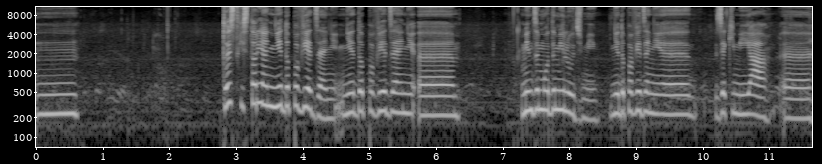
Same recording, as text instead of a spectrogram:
Mm. To jest historia niedopowiedzeń, niedopowiedzeń e, między młodymi ludźmi, niedopowiedzeń, e, z jakimi ja, e,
